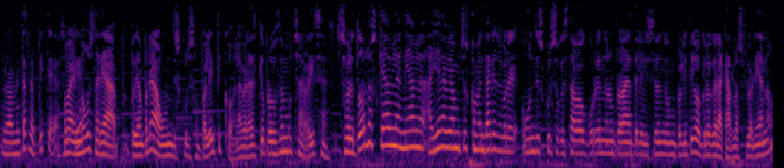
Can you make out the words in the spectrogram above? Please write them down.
normalmente repite. Así A mí me gustaría, podrían poner algún discurso político. La verdad es que producen muchas risas. Sobre todo los que hablan y hablan. Ayer había muchos comentarios sobre un discurso que estaba ocurriendo en un programa de televisión de un político, creo que era Carlos Floriano,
